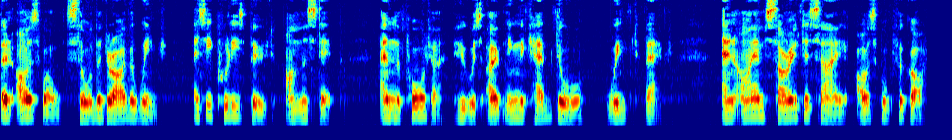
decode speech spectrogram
but Oswald saw the driver wink as he put his boot on the step, and the porter who was opening the cab door winked back, and I am sorry to say Oswald forgot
